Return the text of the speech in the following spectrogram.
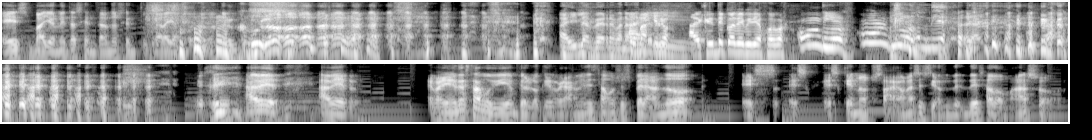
es Bayonetta sentándose en tu cara y azotándote el culo. Ahí las VR van a imagino venir. al crítico de videojuegos. ¡Un 10! ¡Un 10! Un día. a ver, a ver. Bayonetta está muy bien, pero lo que realmente estamos esperando es, es, es que nos haga una sesión de, de sadomaso.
